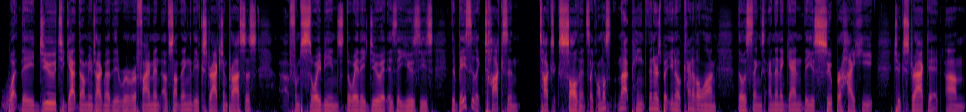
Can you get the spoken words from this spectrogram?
what they do to get them, you're talking about the re refinement of something, the extraction process uh, from soybeans. The way they do it is they use these, they're basically like toxin toxic solvents, like almost not paint thinners, but you know, kind of along those things. And then again, they use super high heat to extract it. Um,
